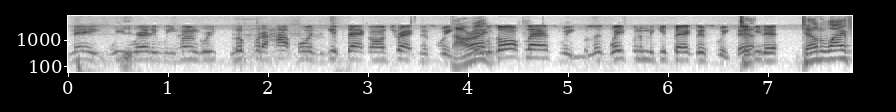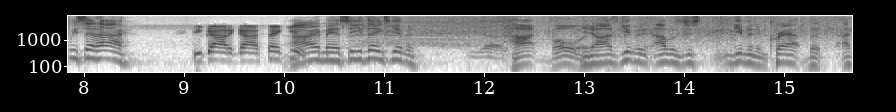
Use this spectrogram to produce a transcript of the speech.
Nate, Nate, we ready. We hungry. Look for the hot boys to get back on track this week. All right. It was off last week, but let's wait for them to get back this week. They'll Tell- be there. Tell the wife we said hi. You got it, guys. Thank you. All right, man. See you Thanksgiving. Hot boy. You know, I was giving, I was just giving him crap, but I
